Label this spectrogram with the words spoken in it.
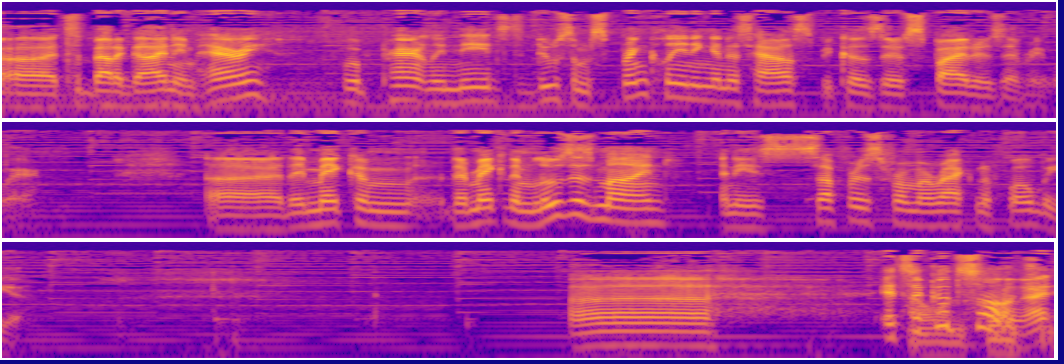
Uh, it's about a guy named Harry who apparently needs to do some spring cleaning in his house because there's spiders everywhere. Uh, they make him. They're making him lose his mind, and he suffers from arachnophobia. Uh, it's a How good song. I,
